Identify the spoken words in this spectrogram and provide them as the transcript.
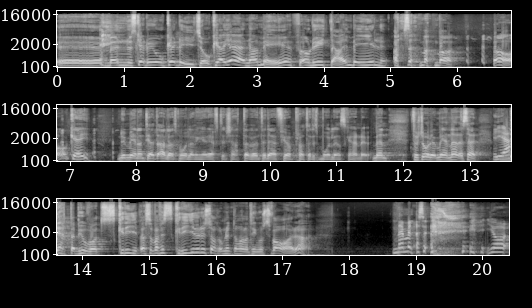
Eh, men ska du åka dit så åker jag gärna med. För om du hittar en bil. Alltså man bara. Ja, okej. Nu menar inte jag att alla smålänningar är eftersatta. Det var inte därför jag pratade småländska här nu. Men förstår du vad jag menar? Så här, Ja. Detta behov av att skriva. Alltså varför skriver du saker om du inte har någonting att svara? Nej men alltså, jag,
